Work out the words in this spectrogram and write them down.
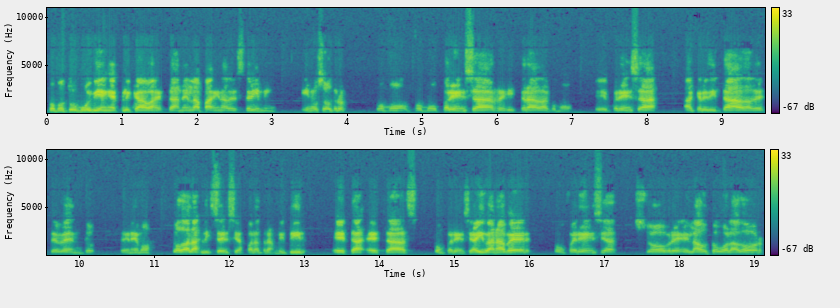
como tú muy bien explicabas, están en la página de streaming y nosotros como, como prensa registrada, como eh, prensa acreditada de este evento, tenemos todas las licencias para transmitir esta, estas conferencias. Ahí van a ver conferencias sobre el auto volador,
